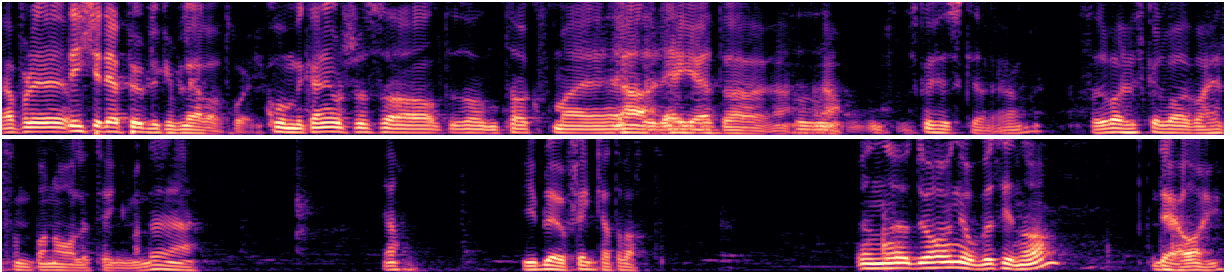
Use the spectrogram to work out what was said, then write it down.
ja, det er ikke det publikum ler av, tror jeg. Komikeren i Oslo sa alltid sånn Takk for meg. Ja, jeg heter- ja, så, ja. Du skal huske det. ja Så det var, jeg husker det var, det var helt sånn banale ting. Men det Ja. Vi ble jo flinke etter hvert. Men uh, du har en jobb ved siden av. Det har jeg.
